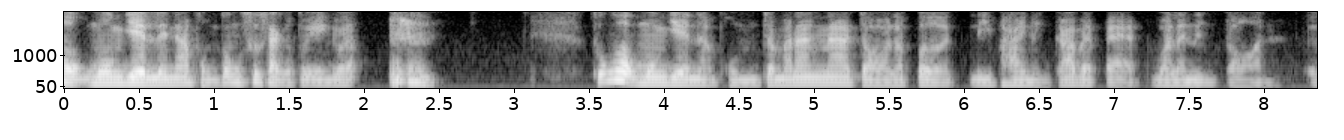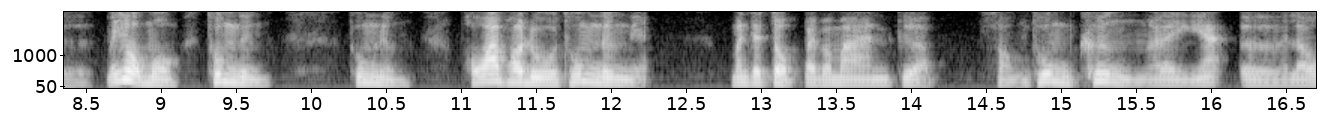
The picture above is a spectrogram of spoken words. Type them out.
หกโมงเย็นเลยนะ ผมต้องซื่อสัตย์กับตัวเองด้วย ทุกหกโมงเย็นอะ ผมจะมานั่งหน้าจอแล้วเปิดรีพายหนึ่งเก้าแปดแปดวันละหนึ่งตอน เออ ไม่ใช่หกโมง ทุ่มหนึ่งทุ่มหนึ่ง เพราะว่าพอดูทุ่มหนึ่งเนี่ย มันจะจบไปประมาณเกือบสองทุ่มครึ่งอะไรอย่างเงี้ย เออ แล้ว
